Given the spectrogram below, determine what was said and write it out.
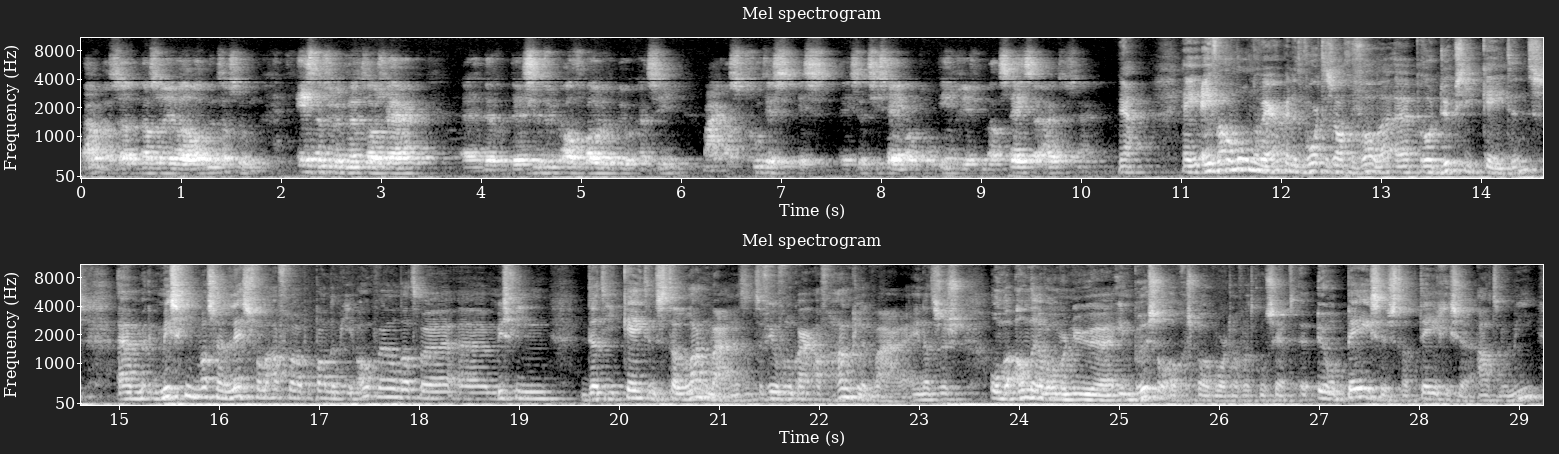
Nou, dan zul, dan je wel wat nuttigs doen. Is natuurlijk nutteloos werk, eh, er, er is natuurlijk overbodige bureaucratie, maar als het goed is, is, is het systeem ook op ingericht om dat steeds eruit te snijden. Ja. Hey, even een ander onderwerp, en het woord is al gevallen, eh, productieketens. Ehm, misschien was een les van de afgelopen pandemie ook wel dat we eh, misschien dat die ketens te lang waren, dat we te veel van elkaar afhankelijk waren. En dat is dus onder andere waarom er nu eh, in Brussel ook gesproken wordt over het concept Europese strategische autonomie.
